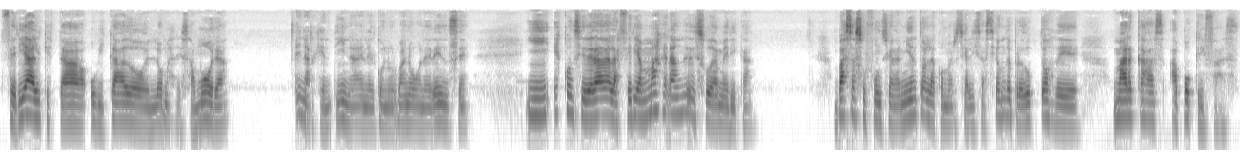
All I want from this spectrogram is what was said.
ferial que está ubicado en Lomas de Zamora, en Argentina, en el conurbano bonaerense, y es considerada la feria más grande de Sudamérica. Basa su funcionamiento en la comercialización de productos de marcas apócrifas,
